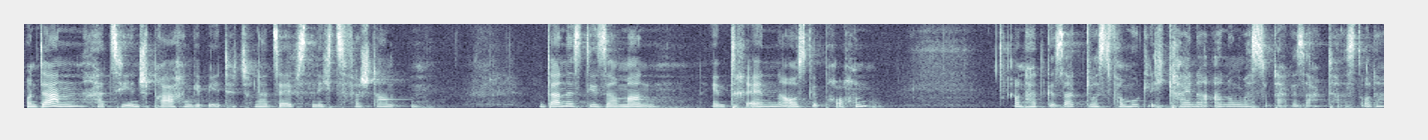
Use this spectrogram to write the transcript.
Und dann hat sie in Sprachen gebetet und hat selbst nichts verstanden. Und dann ist dieser Mann in Tränen ausgebrochen und hat gesagt, du hast vermutlich keine Ahnung, was du da gesagt hast, oder?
